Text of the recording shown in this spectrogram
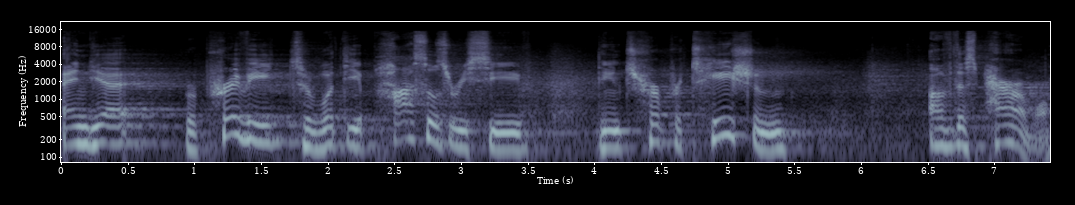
And yet, we're privy to what the apostles receive, the interpretation of this parable.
